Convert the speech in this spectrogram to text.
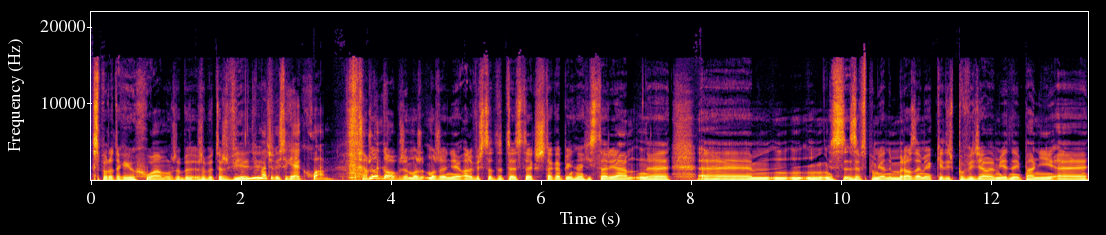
sporo takiego chłamu, żeby, żeby też wiedzieć. Nie ma czegoś takiego jak chłam. No dobrze, może, może nie, ale wiesz co, to, to jest też taka piękna historia e, e, ze wspomnianym mrozem, jak kiedyś powiedziałem jednej pani, e,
